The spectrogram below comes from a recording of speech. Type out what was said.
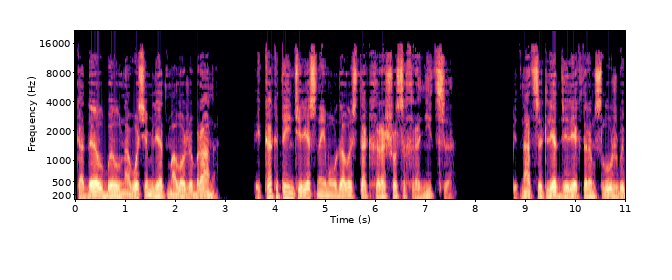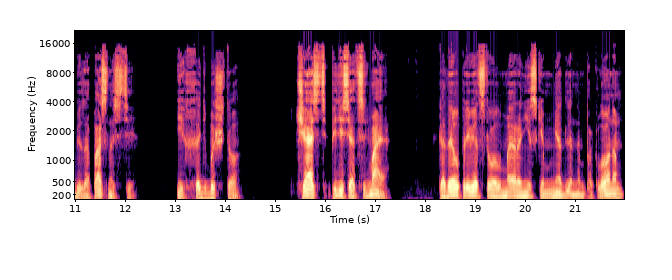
Кадел был на восемь лет моложе Брана. И как это интересно ему удалось так хорошо сохраниться. Пятнадцать лет директором службы безопасности, и хоть бы что. Часть 57. Кадел приветствовал мэра низким медленным поклоном.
